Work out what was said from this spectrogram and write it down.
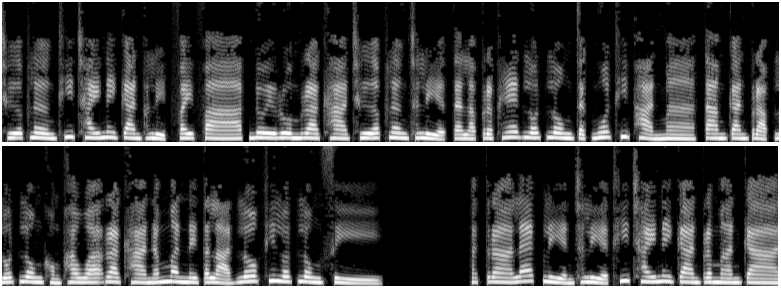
เชื้อเพลิงที่ใช้ในการผลิตไฟฟ้า โดยรวมราคาเชื้อเพลิงเฉลี่ยแต่ละประเภทลดลงจากงวดที่ผ่านมา ตามการปรับลดลงของภาวะราคาน้ำมันในตลาดโลกที่ลดลง4 อัตราแลกเปลี่ยนเฉลี่ยที่ใช้ในการประมาณการ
